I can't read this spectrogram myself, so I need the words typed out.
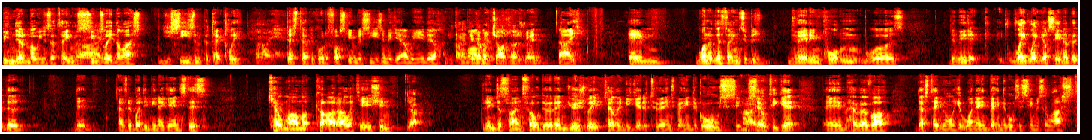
been there millions of times. Aye. Seems like the last season, particularly. Aye. This typical, the first game of the season, we get away there. Aye. They're going to be charging us rent. Aye. Um, one of the things that was very important was the way that, like like you're saying about the the everybody being against us. Kilmarnock cut our allocation. Yep. Rangers fans filled our end. Usually at Killie we get the two ends behind the goals, same as Celtic get. Um, however, this time we only get one end behind the goals, the same as the last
